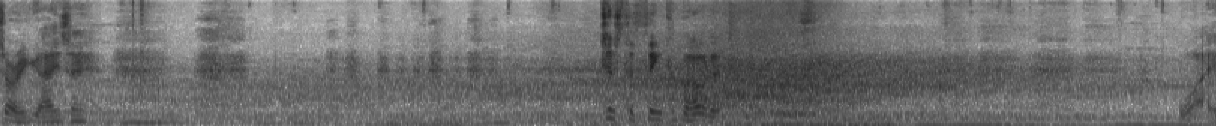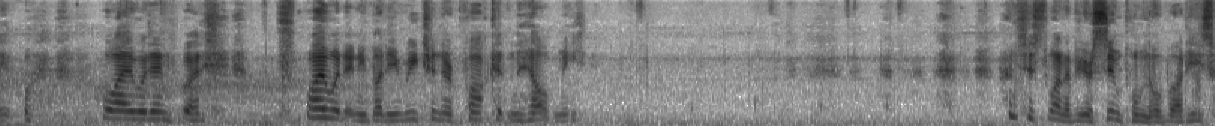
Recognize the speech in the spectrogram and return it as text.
Sorry, guys, I. just to think about it. Why, why would anybody, why would anybody reach in their pocket and help me? I'm just one of your simple nobodies.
